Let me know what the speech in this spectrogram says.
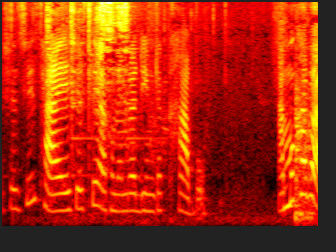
এসেছি ছায় এসেছি এখন আমরা ডিমটা খাব। আম্মু খাবা?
